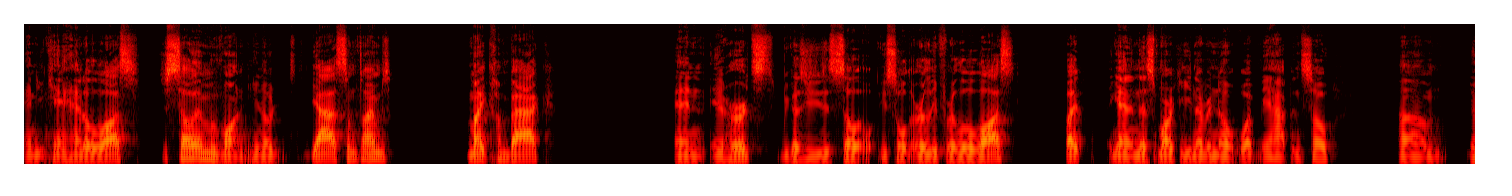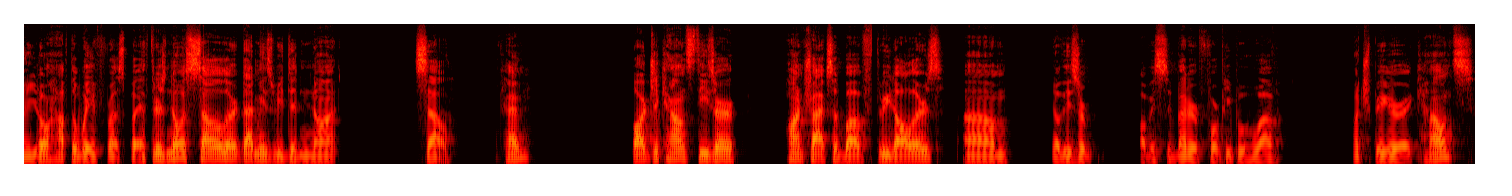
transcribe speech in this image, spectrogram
and you can't handle the loss, just sell it and move on. You know, yeah, sometimes might come back and it hurts because you just sell you sold early for a little loss. But again, in this market, you never know what may happen. So um, you know, you don't have to wait for us. But if there's no sell alert, that means we did not sell. Okay. Large accounts, these are contracts above three dollars. Um, you know, these are obviously better for people who have much bigger accounts.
